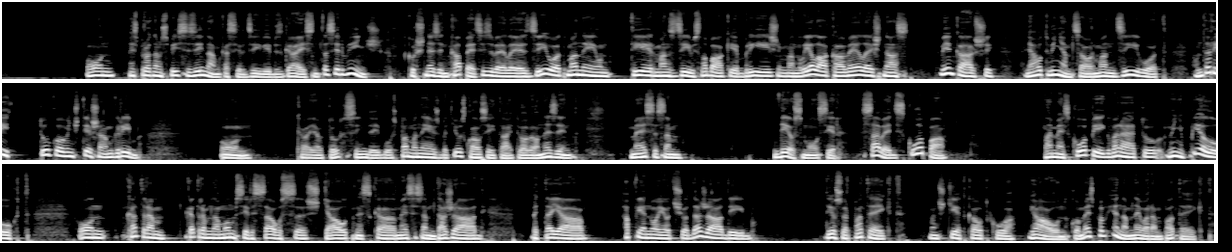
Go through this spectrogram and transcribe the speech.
Un mēs, protams, visi zinām, kas ir dzīvības gaisma. Tas ir viņš, kurš nezina, kāpēc izvēlējies dzīvot manī, un tie ir mans dzīves labākie brīži, man lielākā vēlēšanās vienkārši ļaut viņam caur mani dzīvot un darīt to, ko viņš tiešām grib. Un, kā jau tu, Sindija, būs pamanījusi, bet jūs, klausītāji, to vēl nezināt, mēs esam, Dievs mūs ir savedis kopā, lai mēs kopīgi varētu viņu pielūgt, un katram, katram no mums ir savs šķautnes, kā mēs esam dažādi, bet tajā apvienojot šo dažādību, Dievs var pateikt, man šķiet kaut ko jaunu, ko mēs pa vienam nevaram pateikt.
